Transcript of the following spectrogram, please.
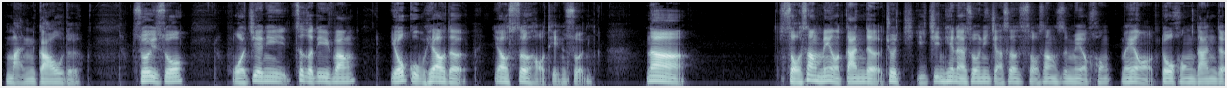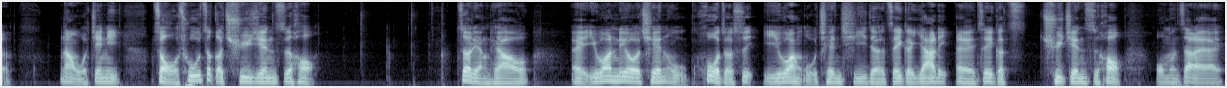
蛮高的，所以说我建议这个地方有股票的要设好停损。那手上没有单的，就以今天来说，你假设手上是没有空、没有多空单的，那我建议走出这个区间之后，这两条，哎，一万六千五或者是一万五千七的这个压力，哎，这个区间之后，我们再来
